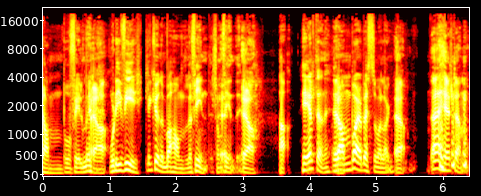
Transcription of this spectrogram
Rambo-filmer. Ja. Hvor de virkelig kunne behandle fiender som fiender. Ja, Ja, helt enig. Rambo er det beste som er lagd. ja. Jeg er helt enig.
